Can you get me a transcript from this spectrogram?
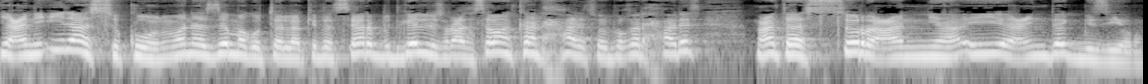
يعني إلى السكون. وأنا زي ما قلت لك إذا السيارة بتقلل سرعتها سواء كان حادث أو بغير حادث معناتها السرعة النهائية عندك ب zero.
